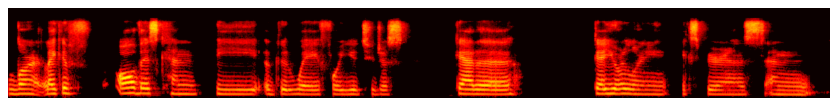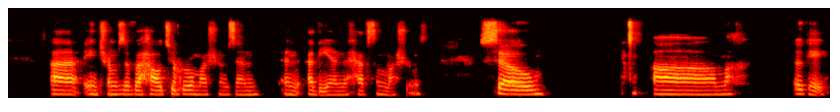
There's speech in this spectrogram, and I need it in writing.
learn. Like if all this can be a good way for you to just get a get your learning experience and uh, in terms of how to grow mushrooms and and at the end have some mushrooms. So, um, okay,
